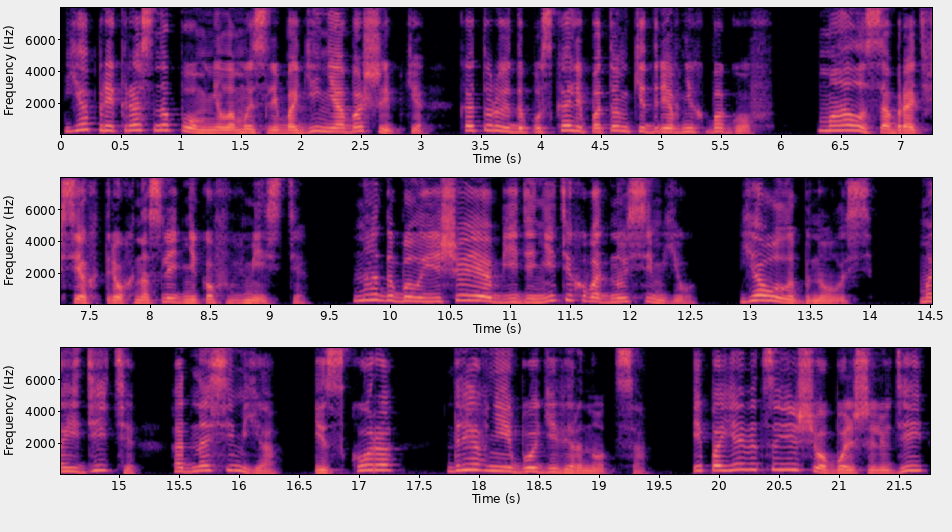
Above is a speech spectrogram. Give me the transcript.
Я прекрасно помнила мысли богини об ошибке, которую допускали потомки древних богов. Мало собрать всех трех наследников вместе. Надо было еще и объединить их в одну семью. Я улыбнулась. Мои дети – одна семья, и скоро древние боги вернутся. И появится еще больше людей,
